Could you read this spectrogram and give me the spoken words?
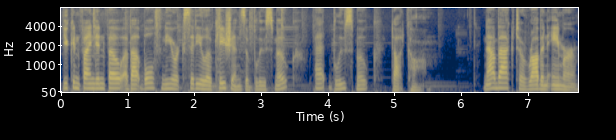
You can find info about both New York City locations of Blue Smoke at bluesmoke.com. Now back to Robin Amer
